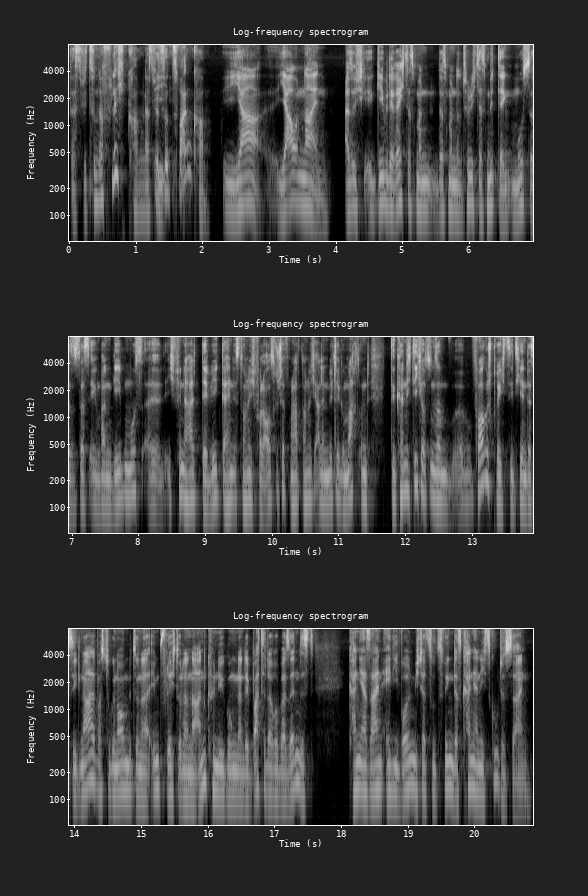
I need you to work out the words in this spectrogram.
dass wir zu einer Pflicht kommen, dass wir zu Zwang kommen. Ja, ja und nein also ich gebe dir recht, dass man, dass man natürlich das mitdenken muss, dass es das irgendwann geben muss. Äh, ich finde halt, der Weg dahin ist noch nicht voll ausgeschöpft, man hat noch nicht alle Mittel gemacht. Und da kann ich dich aus unserem äh, Vorgespräch zitieren. Das Signal, was du genau mit so einer Impfpflicht oder einer Ankündigung, einer Debatte darüber sendest, kann ja sein, ey, die wollen mich dazu zwingen, das kann ja nichts Gutes sein.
